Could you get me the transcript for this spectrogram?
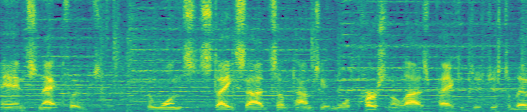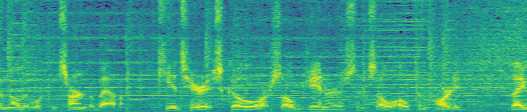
and snack foods. The ones stateside sometimes get more personalized packages just to let them know that we're concerned about them. Kids here at school are so generous and so open-hearted, they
